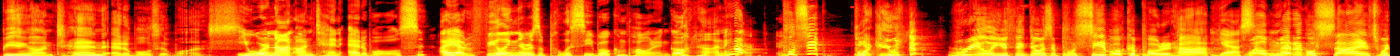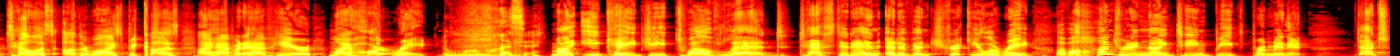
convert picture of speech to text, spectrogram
being on ten edibles at once. You were not on ten edibles. I have a feeling there was a placebo component going on here. Placebo. Boy, you th- really? You think there was a placebo component, huh? Yes. Well, medical science would tell us otherwise because I happen to have here my heart rate. What was it? My EKG 12 lead tested in at a ventricular rate of 119 beats per minute. That's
